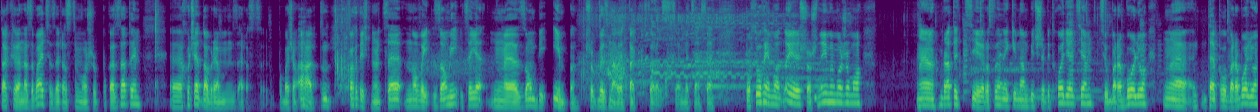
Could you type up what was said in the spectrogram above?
Так е, називається. Зараз це можу показати. Е, хоча добре, зараз побачимо. Ага, фактично це новий зомбі, і це є е, зомбі імп. Щоб ви знали. Так, зараз ми це все послухаємо. Ну і що ж, ну і ми можемо е, брати ці рослини, які нам більше підходять, цю бараболю, теплу бараболю,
